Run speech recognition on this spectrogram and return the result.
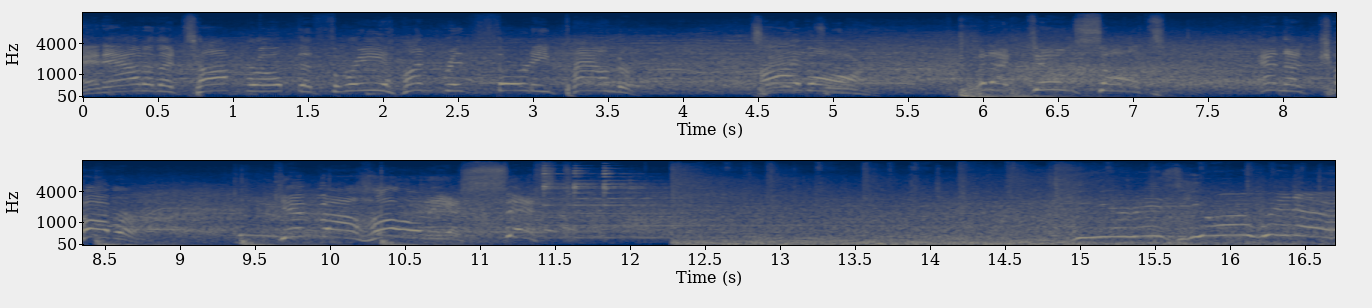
And out of the top rope, the 330-pounder. Ivar with a Doomsault and the cover. Give Valhalla the assist. Here is your winner,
